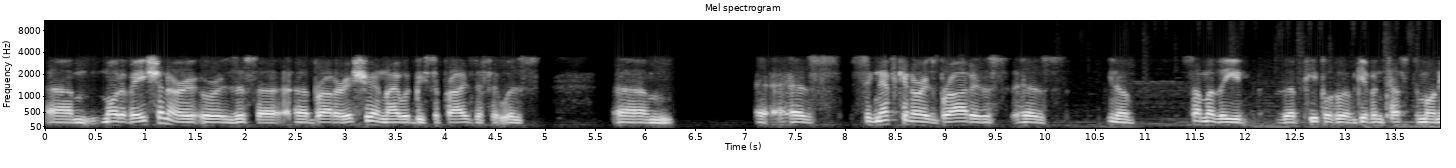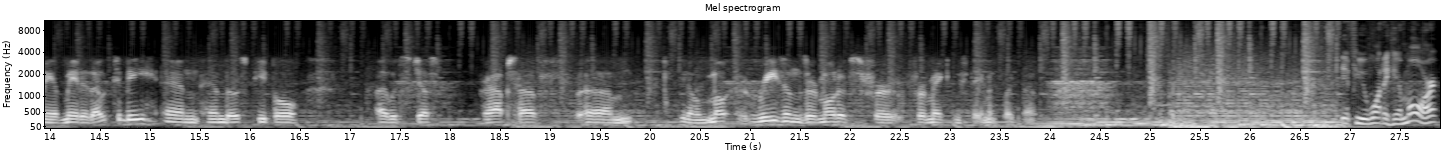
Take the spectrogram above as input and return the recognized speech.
um, motivation, or, or is this a, a, broader issue? And I would be surprised if it was um, as significant or as broad as as you know some of the the people who have given testimony have made it out to be, and and those people, I would suggest, perhaps have um, you know mo- reasons or motives for for making statements like that. If you want to hear more,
